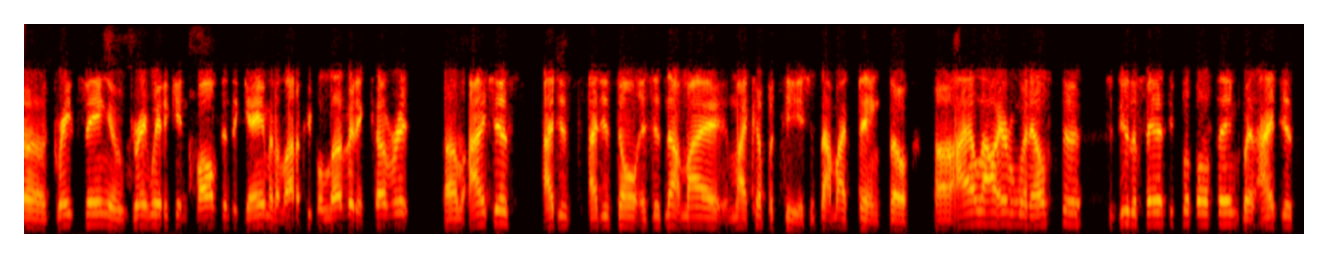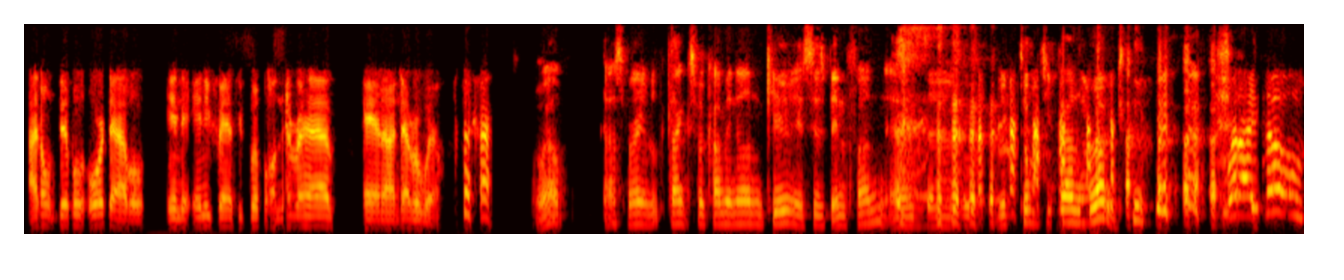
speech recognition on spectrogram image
uh, great thing and a great way to get involved in the game, and a lot of people love it and cover it. Um, I just, I just, I just don't. It's just not my my cup of tea. It's just not my thing. So uh, I allow everyone else to to do the fantasy football thing, but I just, I don't dibble or dabble in any fantasy football. Never have, and I never will. well, that's very. Thanks for coming on, Q. This has been fun, and uh, we'll, we'll talk to you down the road. but I know,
